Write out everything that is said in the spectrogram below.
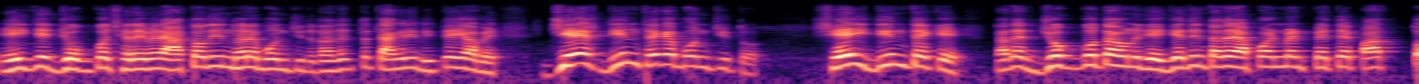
এই যে যোগ্য ছেলেমেয়েরা এতদিন ধরে বঞ্চিত, তাদের তো চাকরি দিতেই হবে। যে দিন থেকে বঞ্চিত, সেই দিন থেকে তাদের যোগ্যতা অনুযায়ী যেদিন তাদের অ্যাপয়েন্টমেন্ট পেতে পারত,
